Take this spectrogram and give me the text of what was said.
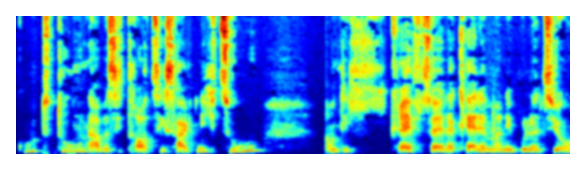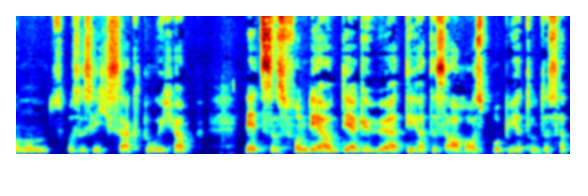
gut tun, aber sie traut sich halt nicht zu. Und ich greife zu einer kleinen Manipulation und was weiß ich, sag du, ich habe letztens von der und der gehört, die hat das auch ausprobiert und das hat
